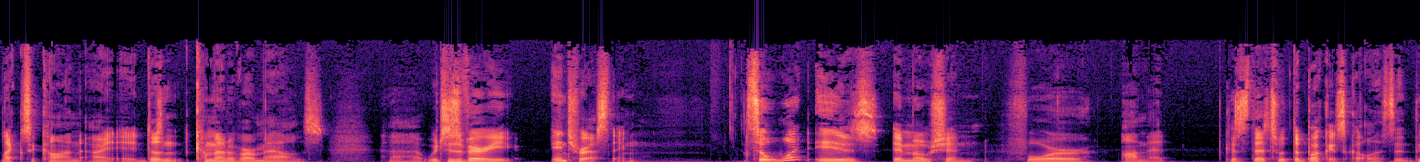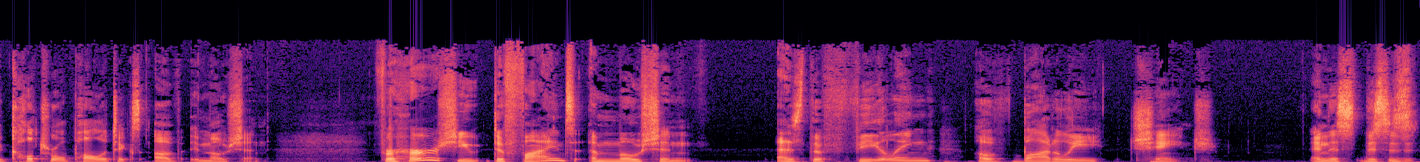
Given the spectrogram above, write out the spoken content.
lexicon. it doesn't come out of our mouths, uh, which is very interesting. So, what is emotion for Ahmed? Because that's what the book is called. It's the cultural politics of emotion. For her, she defines emotion as the feeling of bodily change. And this this is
